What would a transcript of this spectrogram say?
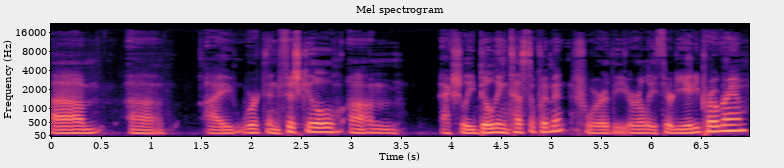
Um, uh, I worked in Fishkill um, actually building test equipment for the early 3080 program.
